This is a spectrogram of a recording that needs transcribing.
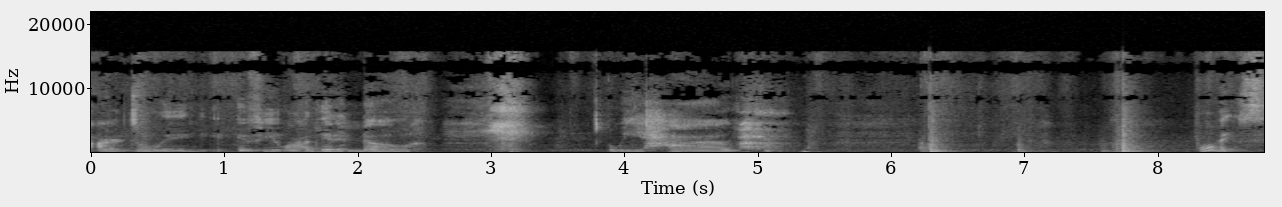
are doing. If you all didn't know, we have boys.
